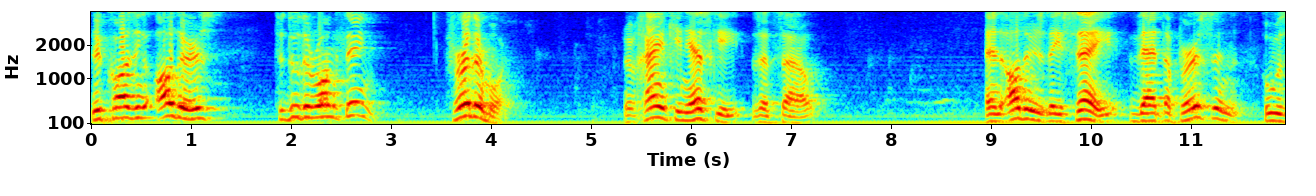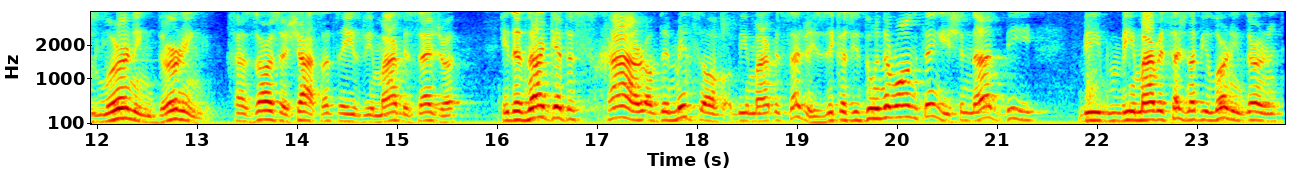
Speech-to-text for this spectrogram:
They're causing others to do the wrong thing. Furthermore, Rav Chaim Kanievsky Zatzal and others they say that a person who is learning during Chazaras Hashatz, let's say he's bimar b'sedra, he does not get the schar of the mitzvah of being married Sedra. because he's doing the wrong thing. He should not be be be married Sedra, not be learning during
